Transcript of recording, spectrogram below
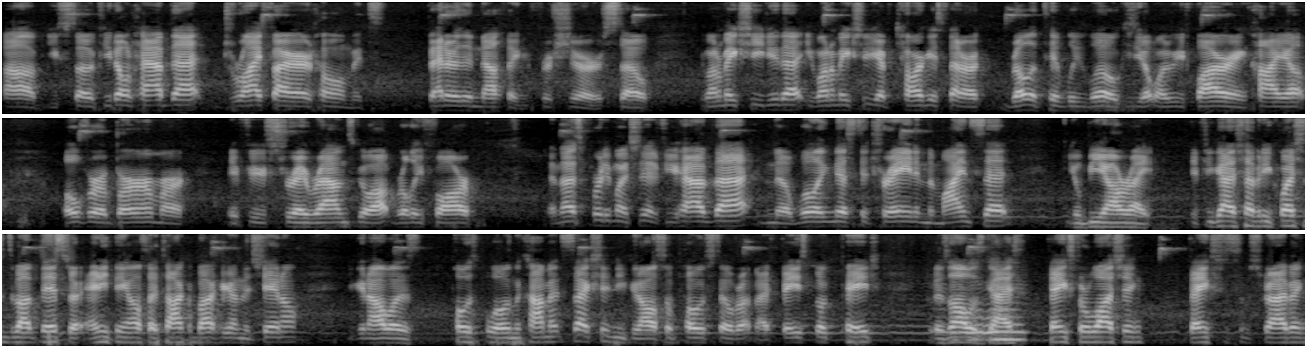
Um, you, so if you don't have that, dry fire at home. It's better than nothing for sure. So you want to make sure you do that. You want to make sure you have targets that are relatively low because you don't want to be firing high up over a berm or if your stray rounds go out really far. And that's pretty much it. If you have that and the willingness to train and the mindset, you'll be all right. If you guys have any questions about this or anything else I talk about here on the channel, you can always post below in the comments section. You can also post over at my Facebook page. But as always, guys, thanks for watching. Thanks for subscribing.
